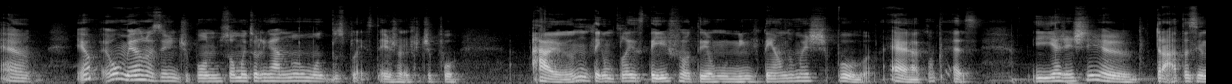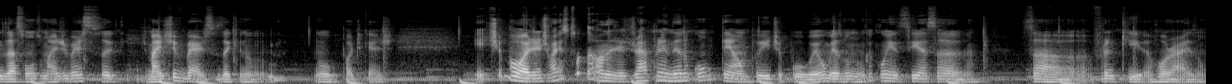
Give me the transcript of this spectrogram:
É, eu, eu mesmo, assim, tipo, não sou muito ligado no mundo dos Playstation, que, tipo... Ah, eu não tenho um Playstation, eu tenho um Nintendo, mas, tipo, é, acontece. E a gente trata, assim, dos assuntos mais diversos, mais diversos aqui no, no podcast. E, tipo, a gente vai estudando, a gente vai aprendendo com o tempo. E, tipo, eu mesmo nunca conheci essa, essa franquia, Horizon.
